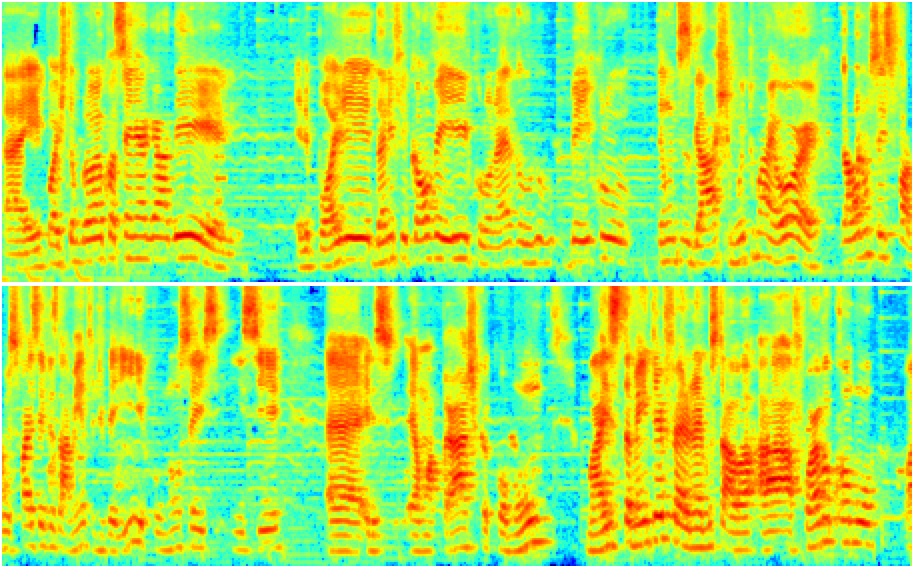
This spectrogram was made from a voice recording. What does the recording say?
aí pode ter um problema com a CNH dele, ele pode danificar o veículo, né? O veículo tem um desgaste muito maior. Galera, não sei se Fábio faz revisamento de veículo, não sei se em si é, eles, é uma prática comum, mas também interfere, né, Gustavo? A, a forma como a,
